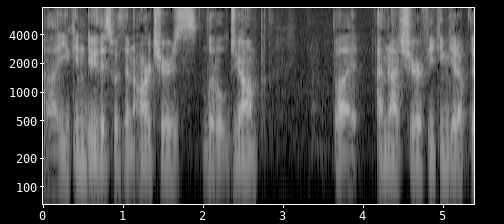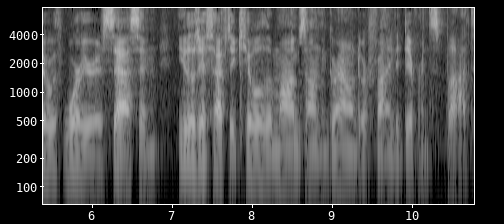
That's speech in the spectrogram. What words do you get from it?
Uh, you can do this with an archer's little jump, but I'm not sure if you can get up there with warrior assassin. You'll just have to kill the mobs on the ground or find a different spot.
